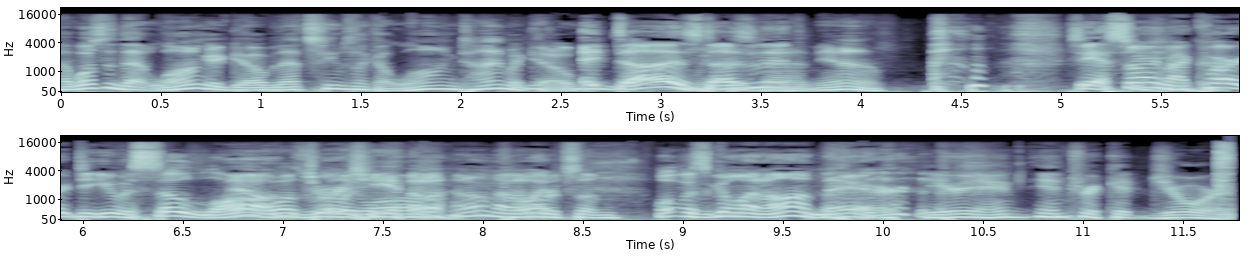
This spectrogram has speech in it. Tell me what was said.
That wasn't that long ago, but that seems like a long time ago. It does, doesn't it? that, Yeah. So yeah, sorry, my card to you was so long. Yeah, it was really Giorgio. long. I don't know what, Cumbersome. what was going on there. Dear in- intricate George.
